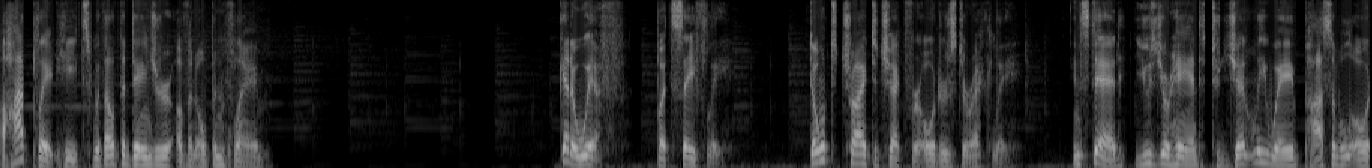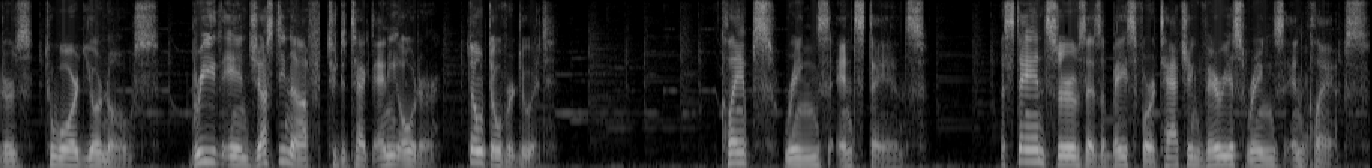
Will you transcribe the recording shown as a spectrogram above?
A hot plate heats without the danger of an open flame. Get a whiff, but safely. Don't try to check for odors directly. Instead, use your hand to gently wave possible odors toward your nose. Breathe in just enough to detect any odor. Don't overdo it. Clamps, rings, and stands. A stand serves as a base for attaching various rings and clamps.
